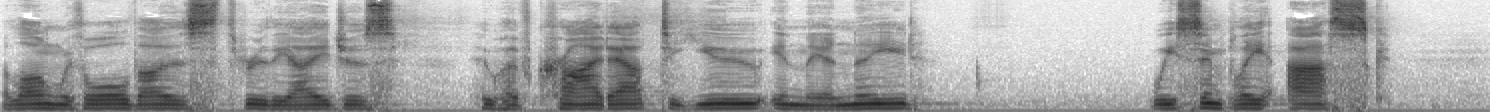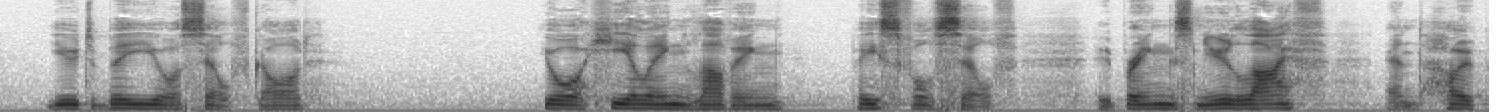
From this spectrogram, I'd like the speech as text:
Along with all those through the ages who have cried out to you in their need, we simply ask you to be yourself, God your healing, loving, peaceful self who brings new life and hope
